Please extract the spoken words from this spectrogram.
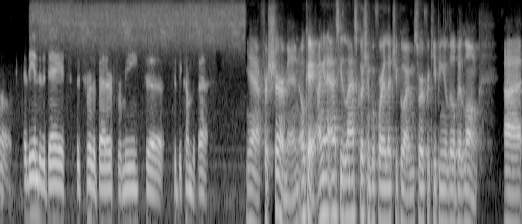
uh, at the end of the day, it's it's for the better for me to to become the best. Yeah, for sure, man. Okay, I'm going to ask you the last question before I let you go. I'm sorry for keeping you a little bit long. Uh,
